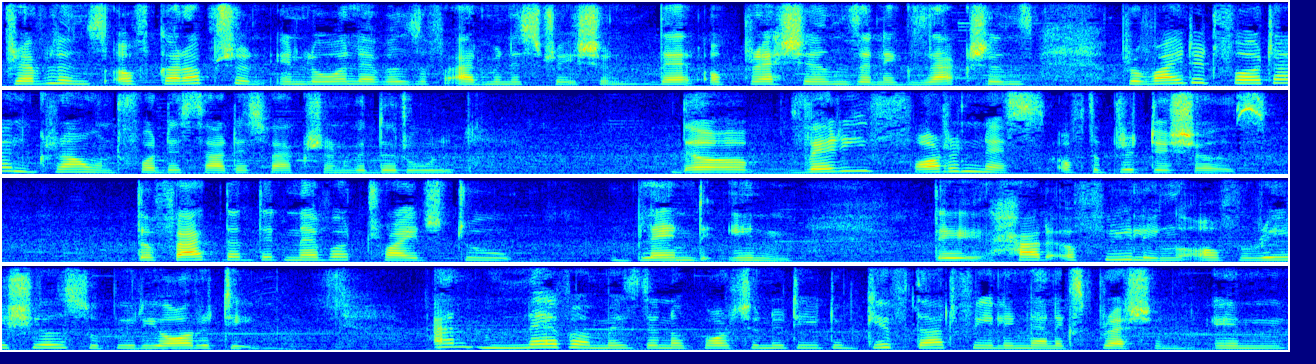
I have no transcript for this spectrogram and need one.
prevalence of corruption in lower levels of administration, their oppressions and exactions provided fertile ground for dissatisfaction with the rule. The very foreignness of the Britishers, the fact that they never tried to blend in, they had a feeling of racial superiority and never missed an opportunity to give that feeling an expression in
